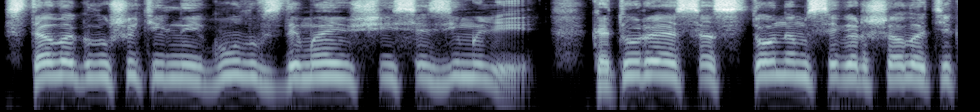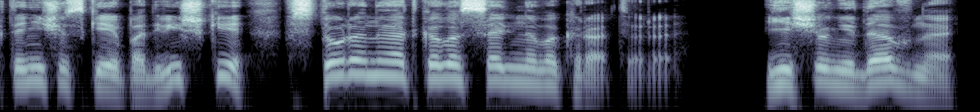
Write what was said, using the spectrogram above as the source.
стал оглушительный гул вздымающейся земли, которая со стоном совершала тектонические подвижки в стороны от колоссального кратера. Еще недавно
